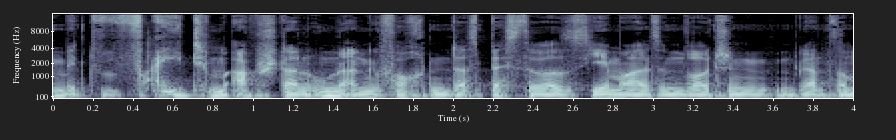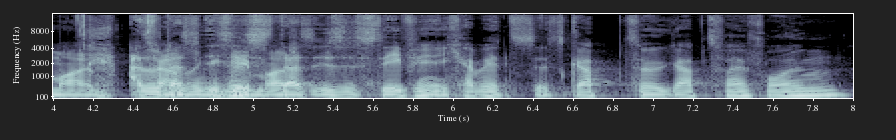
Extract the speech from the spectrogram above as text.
mit weitem Abstand unangefochten das Beste, was es jemals im deutschen ganz normalen Also das Fernsehen ist, gegeben es, hat. das ist es definitiv. Ich habe jetzt, es gab, es gab zwei Folgen.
